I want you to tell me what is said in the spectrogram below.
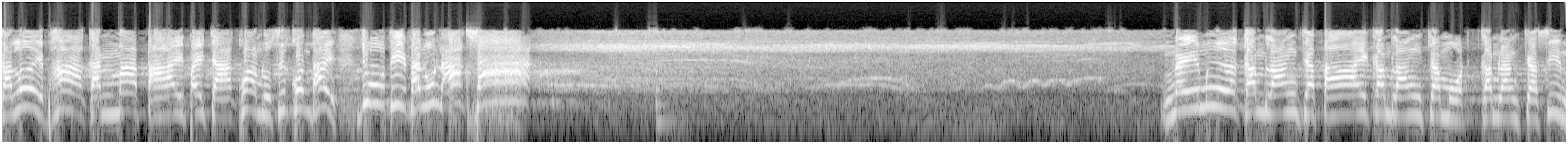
ก็เลยพากันมาตายไปจากความรู้สึกคนไทย อยู่ที่ถนนอักษา ในเมื่อกำลังจะตายกำลังจะหมดกำลังจะสิ้น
